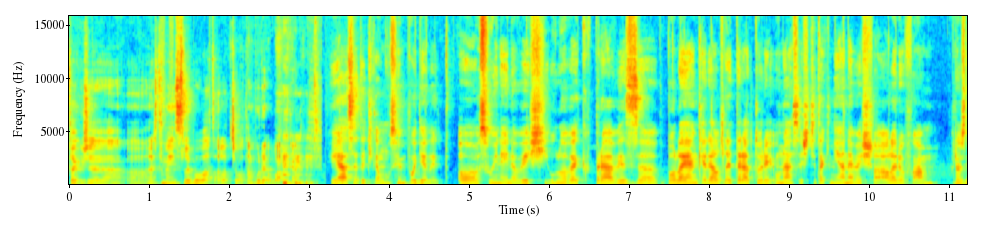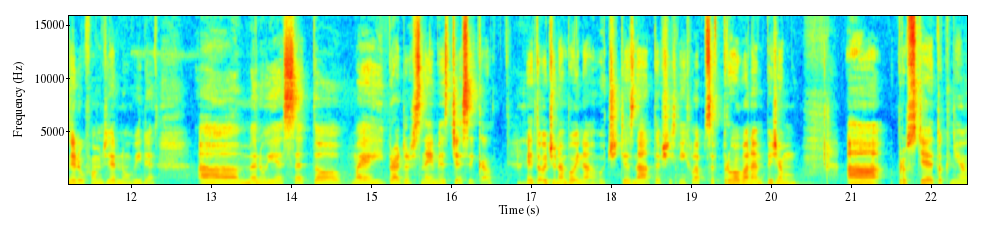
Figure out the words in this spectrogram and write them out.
Takže uh, nechceme nic slibovat, ale třeba tam bude obálka. Já se teďka musím podělit o svůj nejnovější úlovek právě z pole Young Adult literatury. U nás ještě ta kniha nevyšla, ale doufám, hrozně doufám, že jednou vyjde. A jmenuje se to My Brother's Name is Jessica. Je to od Johna Boyna, určitě znáte všichni chlapce v pruhovaném pyžamu. A prostě je to kniha,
